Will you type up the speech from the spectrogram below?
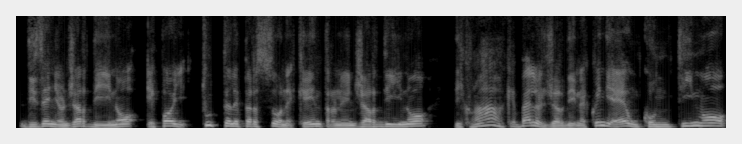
disegna un giardino e poi tutte le persone che entrano in giardino dicono ah che bello il giardino e quindi è un continuo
